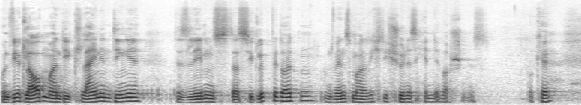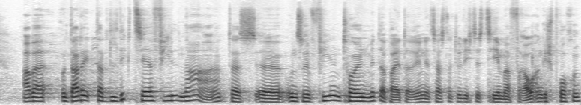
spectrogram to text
Und wir glauben an die kleinen Dinge des Lebens, dass sie Glück bedeuten und wenn es mal richtig schönes Händewaschen ist. Okay? Aber, und da, da liegt sehr viel nahe, dass äh, unsere vielen tollen Mitarbeiterinnen, jetzt hast du natürlich das Thema Frau angesprochen,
